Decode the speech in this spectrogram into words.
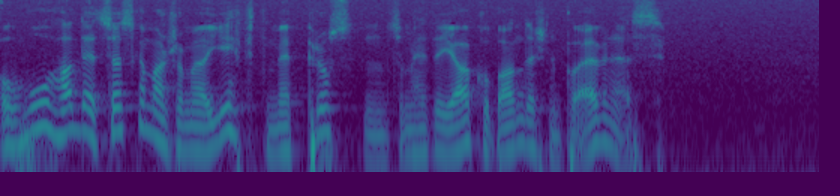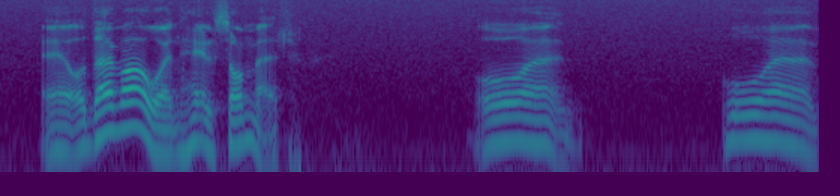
og hun hadde et søskenbarn som var gift med prosten som heter Jakob Andersen på Evenes. Eh, og der var hun en hel sommer. Og eh, hun eh,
